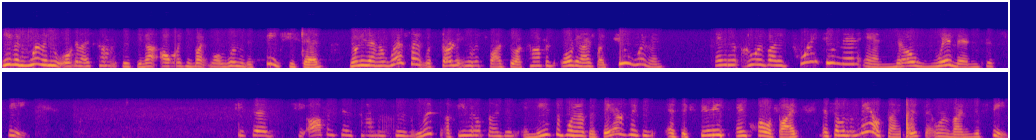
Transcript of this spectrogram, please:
Even women who organize conferences do not always invite more women to speak, she said, noting that her website was started in response to a conference organized by two women and who invited 22 men and no women to speak. She said she often sends conferences lists of female scientists and needs to point out that they are as experienced and qualified as some of the male scientists that were invited to speak.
